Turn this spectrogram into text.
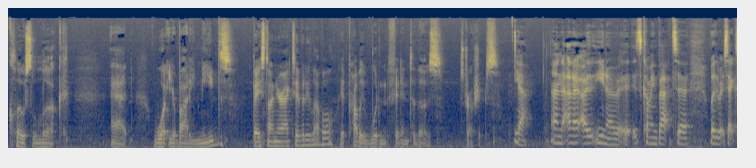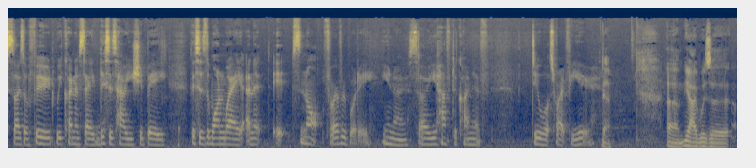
close look at what your body needs based on your activity level, it probably wouldn't fit into those structures. Yeah, and and I, I, you know it's coming back to whether it's exercise or food. We kind of say this is how you should be. This is the one way, and it it's not for everybody. You know, so you have to kind of do what's right for you. Yeah, um, yeah. I was a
